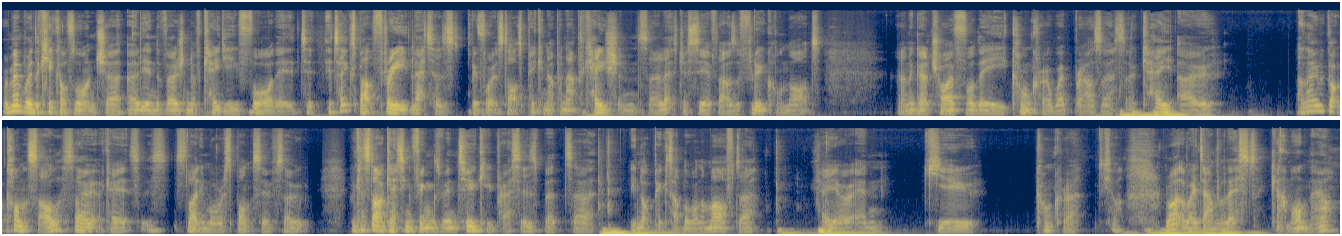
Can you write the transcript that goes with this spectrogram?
Remember with the kickoff launcher early in the version of KDE 4, it, it takes about three letters before it starts picking up an application. So let's just see if that was a fluke or not. And I'm going to try for the Konqueror web browser. So KO. I know we've got console, so okay, it's, it's, slightly more responsive. So we can start getting things within two key presses, but uh, you've not picked up the one I'm after. K O N Q Konqueror. Right the way down the list. Come on now.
